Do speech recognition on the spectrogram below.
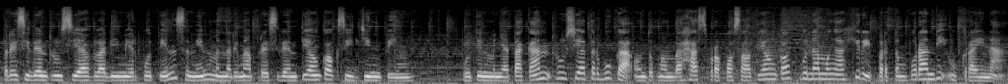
Presiden Rusia Vladimir Putin Senin menerima Presiden Tiongkok Xi Jinping. Putin menyatakan Rusia terbuka untuk membahas proposal Tiongkok guna mengakhiri pertempuran di Ukraina.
